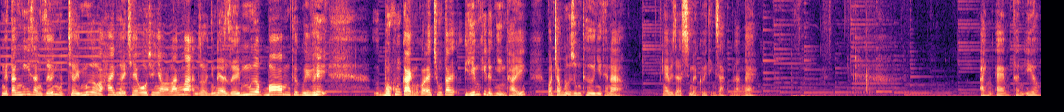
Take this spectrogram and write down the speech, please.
người ta nghĩ rằng dưới một trời mưa và hai người che ô cho nhau là lãng mạn rồi nhưng đây là dưới mưa bom thưa quý vị một khung cảnh mà có lẽ chúng ta hiếm khi được nhìn thấy còn trong nội dung thư như thế nào ngay bây giờ xin mời quý thính giả cùng lắng nghe. Ánh em thân yêu,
